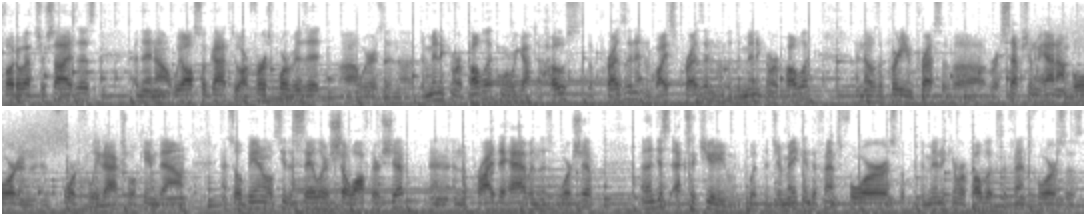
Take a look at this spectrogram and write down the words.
photo exercises. And then uh, we also got to our first port visit, uh, we were in the Dominican Republic, where we got to host the President and Vice President of the Dominican Republic. And that was a pretty impressive uh, reception we had on board, and, and 4th Fleet Actual came down. And so being able to see the sailors show off their ship and, and the pride they have in this warship, and then just executing with the Jamaican Defense Force, with the Dominican Republic's Defense Forces,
